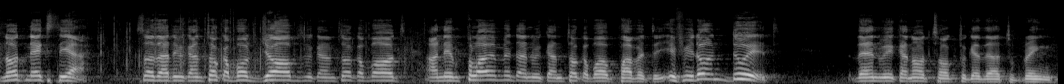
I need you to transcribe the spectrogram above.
not next year. So that we can talk about jobs, we can talk about unemployment, and we can talk about poverty. If we don't do it, then we cannot talk together to bring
